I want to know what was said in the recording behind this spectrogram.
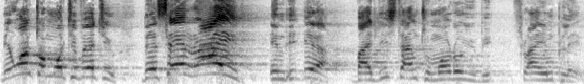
They want to motivate you. They say, ride in the air. By this time tomorrow, you'll be flying plane.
